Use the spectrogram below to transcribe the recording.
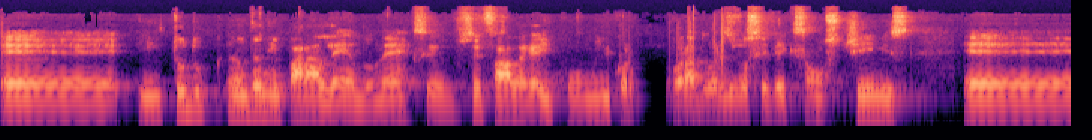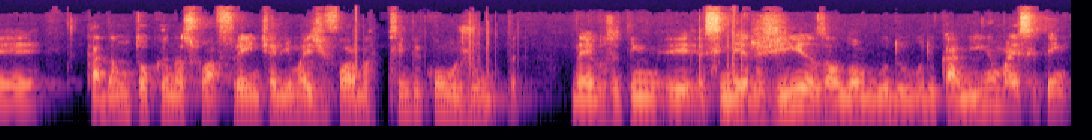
é, e tudo andando em paralelo, né? Você, você fala aí com incorporadores, você vê que são os times, é, cada um tocando a sua frente ali, mas de forma sempre conjunta. Né? Você tem é, sinergias ao longo do, do caminho, mas você tem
